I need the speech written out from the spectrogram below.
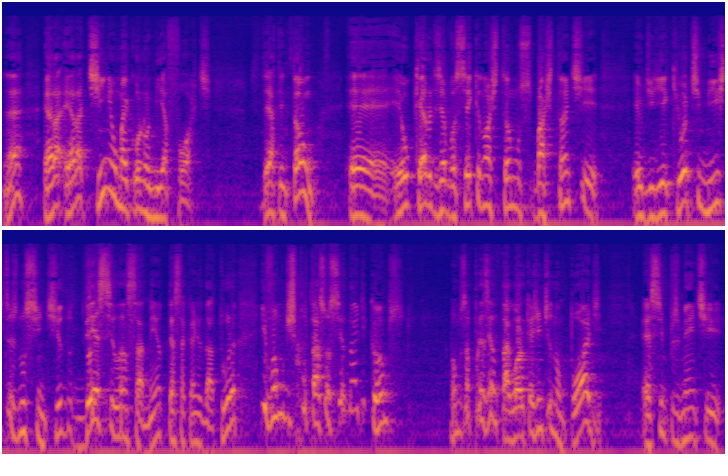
né, era, era, tinha uma economia forte. Certo? Então, é, eu quero dizer a você que nós estamos bastante eu diria que otimistas no sentido desse lançamento, dessa candidatura, e vamos disputar a sociedade de Campos. Vamos apresentar. Agora, o que a gente não pode é simplesmente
